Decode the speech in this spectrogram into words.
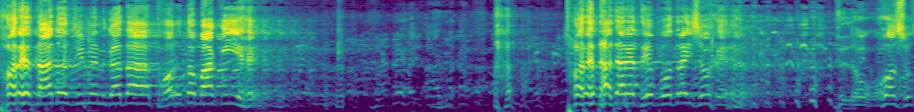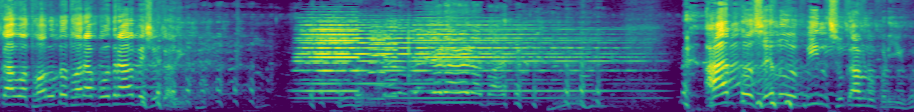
થોરે દાદો જીમીન ગાતા થોરું તો બાકી હે થોરે દાદા રે થે પોતરાઈ શોકે ઓ સુકાવો થોરું તો થોરા પોતરા આપી સુકાવી આ તો સેલું બિલ સુકાવણું પડ્યું હો.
